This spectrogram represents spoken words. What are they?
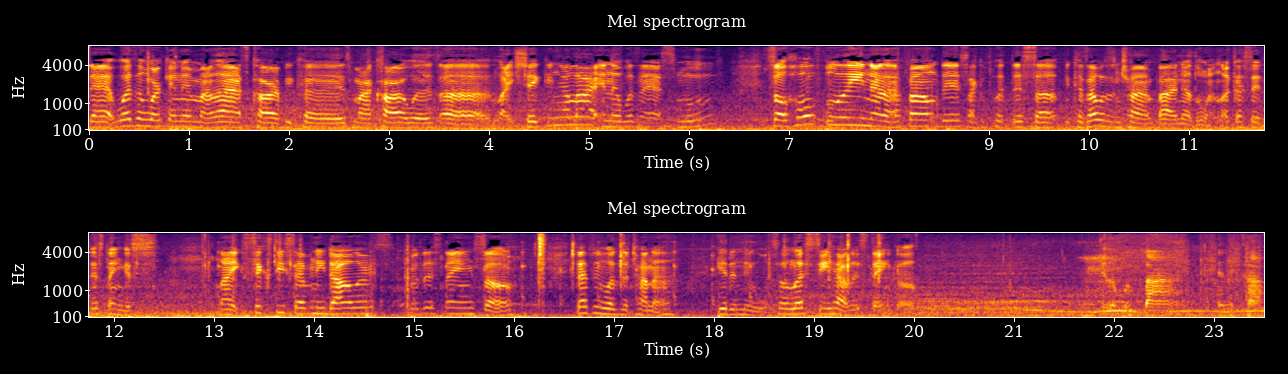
that wasn't working in my last car because my car was uh like shaking a lot and it wasn't as smooth. So hopefully now that I found this, I can put this up because I wasn't trying to buy another one. Like I said, this thing is like 60 70 dollars for this thing so definitely wasn't trying to get a new one. So let's see how this thing goes. Do a mukbang in the car.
